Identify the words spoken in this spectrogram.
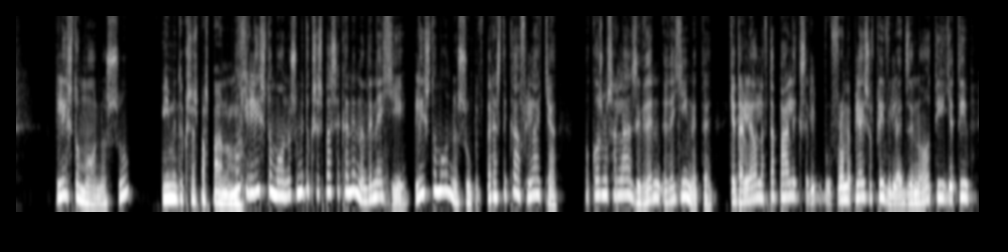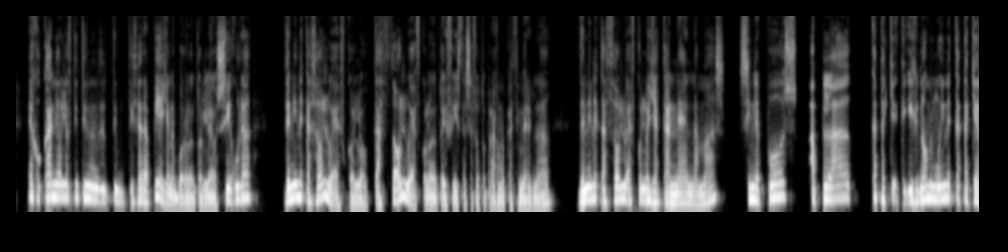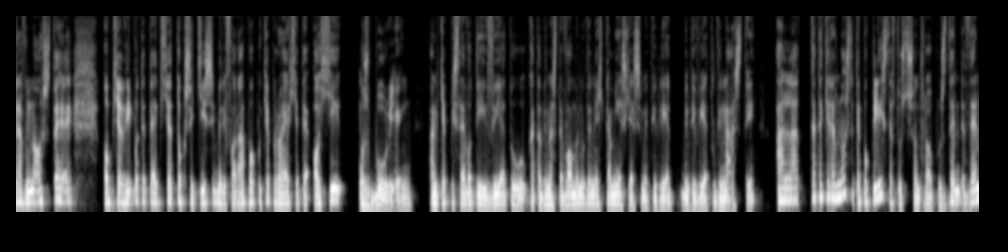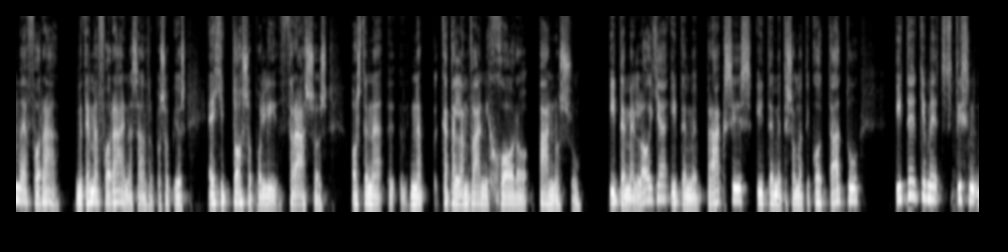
λύσει το μόνος σου ή μην το ξεσπάς πάνω μου. Όχι, λύσει το μόνος σου, μην το ξεσπάς σε κανέναν. Δεν έχει. Λύσει το μόνος σου. Περαστικά, φυλάκια. Ο κόσμος αλλάζει. Δεν, δεν γίνεται. Και τα λέω όλα αυτά πάλι from a place of privilege. Εννοώ ότι γιατί έχω κάνει όλη αυτή τη, τη, τη, θεραπεία για να μπορώ να το λέω. Σίγουρα δεν είναι καθόλου εύκολο. Καθόλου εύκολο να το υφίστε σε αυτό το πράγμα καθημερινά. Δεν είναι καθόλου εύκολο για κανένα μας. Συνεπώς, απλά κατα... η γνώμη μου είναι κατακεραυνώστε οποιαδήποτε τέτοια τοξική συμπεριφορά από όπου και προέρχεται. Όχι ως bullying, αν και πιστεύω ότι η βία του καταδυναστευόμενου δεν έχει καμία σχέση με τη, βία, με τη βία του δυνάστη, αλλά κατακεραυνώστε, αποκλείστε αυτούς τους ανθρώπους. Δεν, δεν με αφορά. Με δεν με αφορά ένας άνθρωπος ο οποίος έχει τόσο πολύ θράσος ώστε να, να καταλαμβάνει χώρο πάνω σου. Είτε με λόγια, είτε με πράξεις, είτε με τη σωματικότητά του, είτε και με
